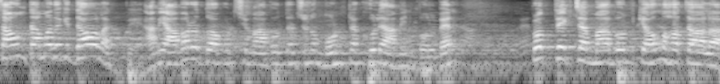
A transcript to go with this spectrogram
সাউন্ডটা আমাদেরকে দেওয়া লাগবে। আমি আবারও দোয়া করছি মা বোনদের জন্য, মনটা খুলে আমিন বলবেন। প্রত্যেকটা মা বোনকে আল্লাহ তাআলা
